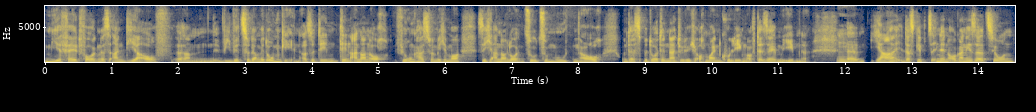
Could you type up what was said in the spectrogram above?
mir fällt Folgendes an dir auf. Ähm, wie willst du damit umgehen? Also den, den anderen auch, Führung heißt für mich immer, sich anderen Leuten zuzumuten auch. Und das bedeutet natürlich auch meinen Kollegen auf derselben Ebene. Mhm. Ähm, ja, das gibt's in den Organisationen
